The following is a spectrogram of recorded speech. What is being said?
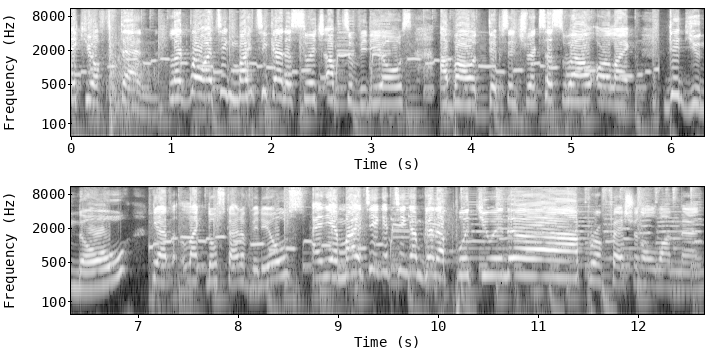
IQ of 10. Like, bro, I think Mighty kind of switch up to videos about tips and tricks as well. Or like, did you know? Yeah, like those kind of videos. And yeah, Mighty, I think I'm gonna put you in the professional one, man.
